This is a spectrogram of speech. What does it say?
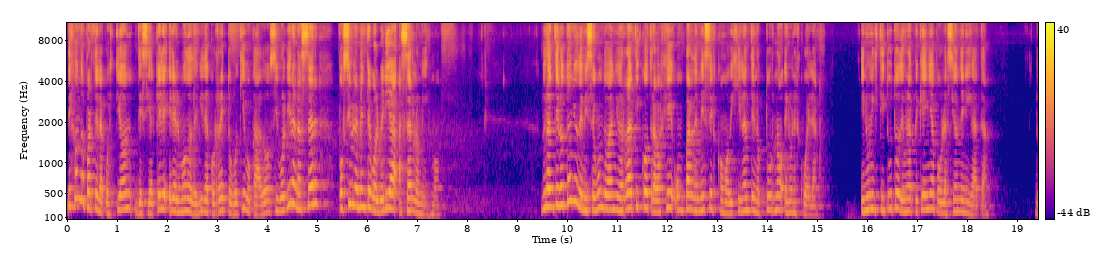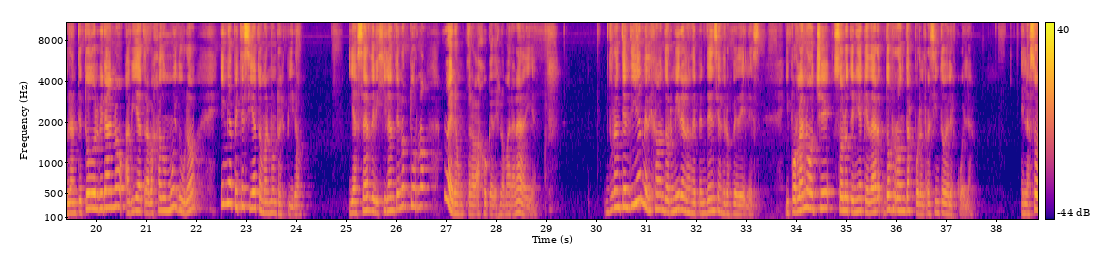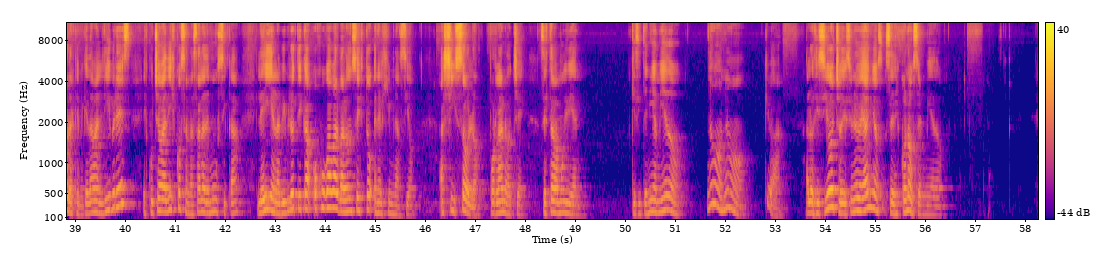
Dejando aparte la cuestión de si aquel era el modo de vida correcto o equivocado, si volvieran a ser, posiblemente volvería a hacer lo mismo. Durante el otoño de mi segundo año errático trabajé un par de meses como vigilante nocturno en una escuela, en un instituto de una pequeña población de Nigata. Durante todo el verano había trabajado muy duro y me apetecía tomarme un respiro. Y hacer de vigilante nocturno no era un trabajo que deslomara a nadie. Durante el día me dejaban dormir en las dependencias de los bedeles y por la noche solo tenía que dar dos rondas por el recinto de la escuela. En las horas que me quedaban libres, escuchaba discos en la sala de música, leía en la biblioteca o jugaba al baloncesto en el gimnasio. Allí solo, por la noche, se estaba muy bien. ¿Que si tenía miedo? No, no, ¿qué va? A los 18, 19 años se desconoce el miedo.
